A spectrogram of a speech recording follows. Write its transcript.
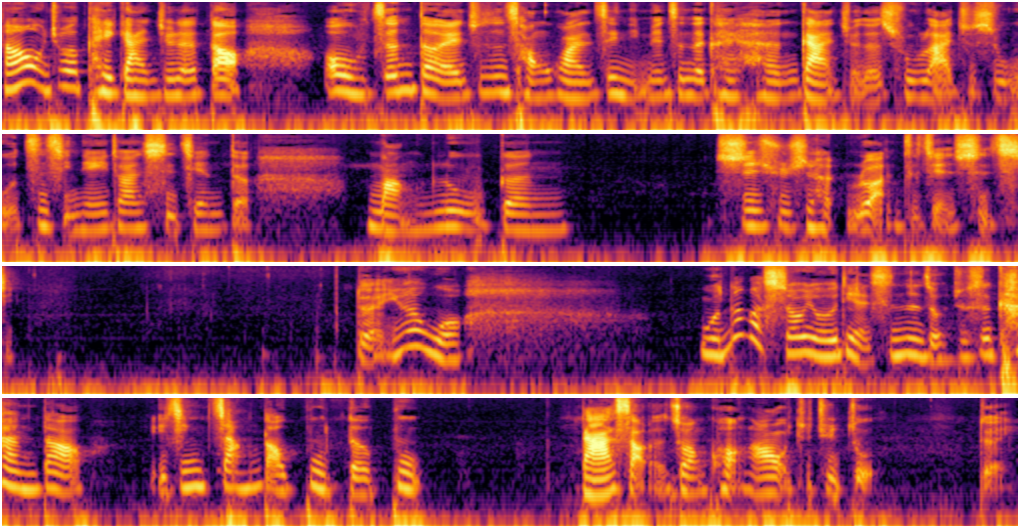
然后我就可以感觉得到。哦，真的诶，就是从环境里面真的可以很感觉得出来，就是我自己那一段时间的忙碌跟思绪是很乱这件事情。对，因为我我那个时候有一点是那种，就是看到已经脏到不得不打扫的状况，然后我就去做。对，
